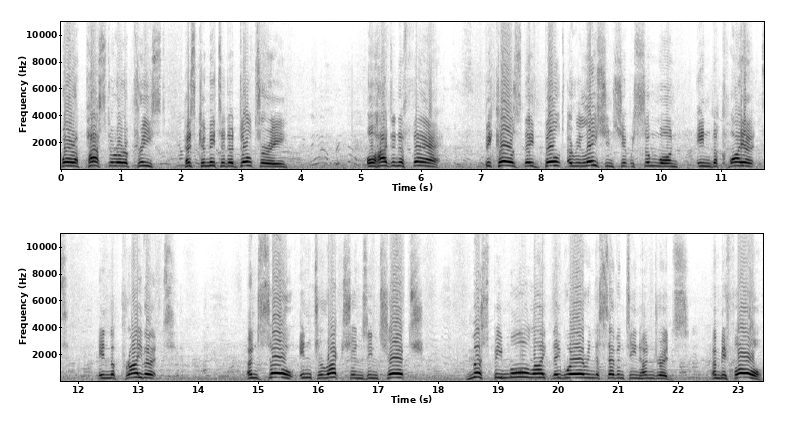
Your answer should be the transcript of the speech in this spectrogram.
where a pastor or a priest has committed adultery or had an affair because they've built a relationship with someone in the quiet, in the private. And so interactions in church must be more like they were in the 1700s and before,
